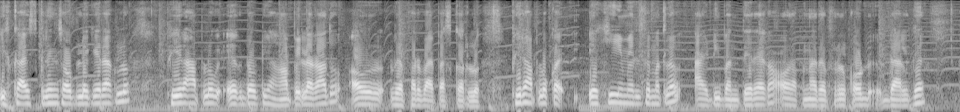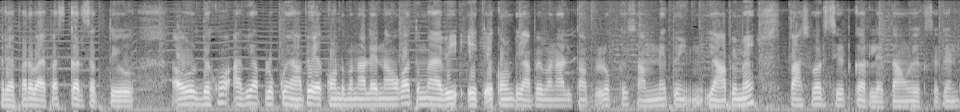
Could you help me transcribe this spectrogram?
इसका स्क्रीनशॉट लेके रख लो, फिर आप लोग एक डॉट यहाँ पर लगा दो और रेफर वापस कर लो। फिर आप लोग का एक ही ईमेल से मतलब आईडी बनते रहेगा और अपना रेफरल कोड डाल के रेफर वापस कर सकते हो। और देखो अभी आप लोग को यहाँ पे अकाउंट बना लेना होगा तो मैं अभी एक अकाउंट यहाँ पे बना लेता हूँ आप लोग के सामने तो यहाँ पे मैं पासवर्ड सेट कर लेता हूँ एक सेकेंड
